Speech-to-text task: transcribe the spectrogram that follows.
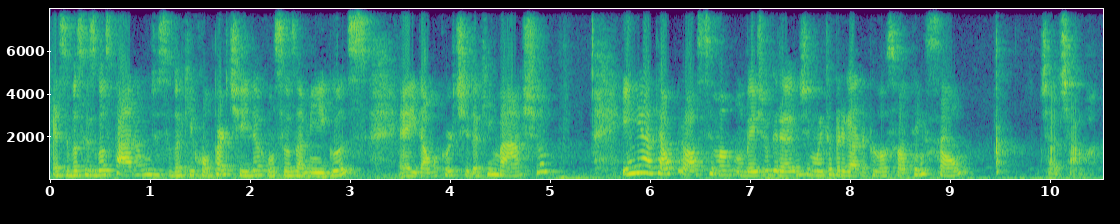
É, se vocês gostaram disso daqui, compartilha com seus amigos é, e dá uma curtida aqui embaixo. E até o próximo. Um beijo grande, muito obrigada pela sua atenção. Tchau, tchau.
